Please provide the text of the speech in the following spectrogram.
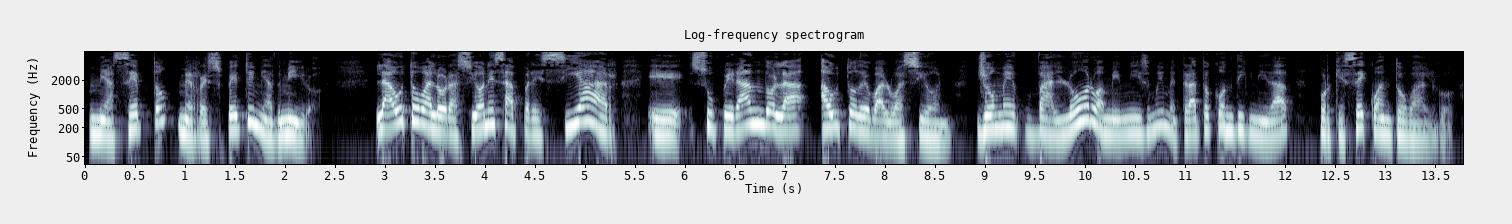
me acepto, me respeto y me admiro. La autovaloración es apreciar eh, superando la autodevaluación. Yo me valoro a mí mismo y me trato con dignidad porque sé cuánto valgo.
